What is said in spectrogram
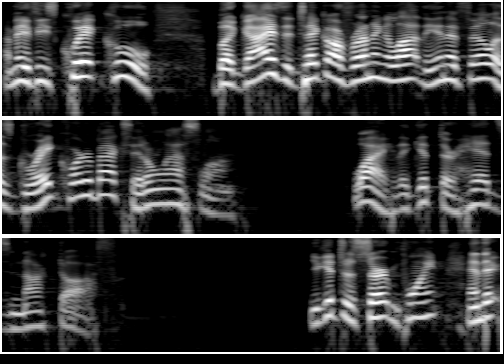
I mean, if he's quick, cool. But guys that take off running a lot in the NFL as great quarterbacks, they don't last long. Why? They get their heads knocked off. You get to a certain point, and they,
